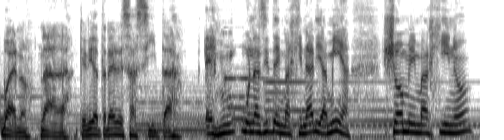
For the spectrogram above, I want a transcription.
Bueno, nada, quería traer esa cita. Es una cita imaginaria mía. Yo me imagino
